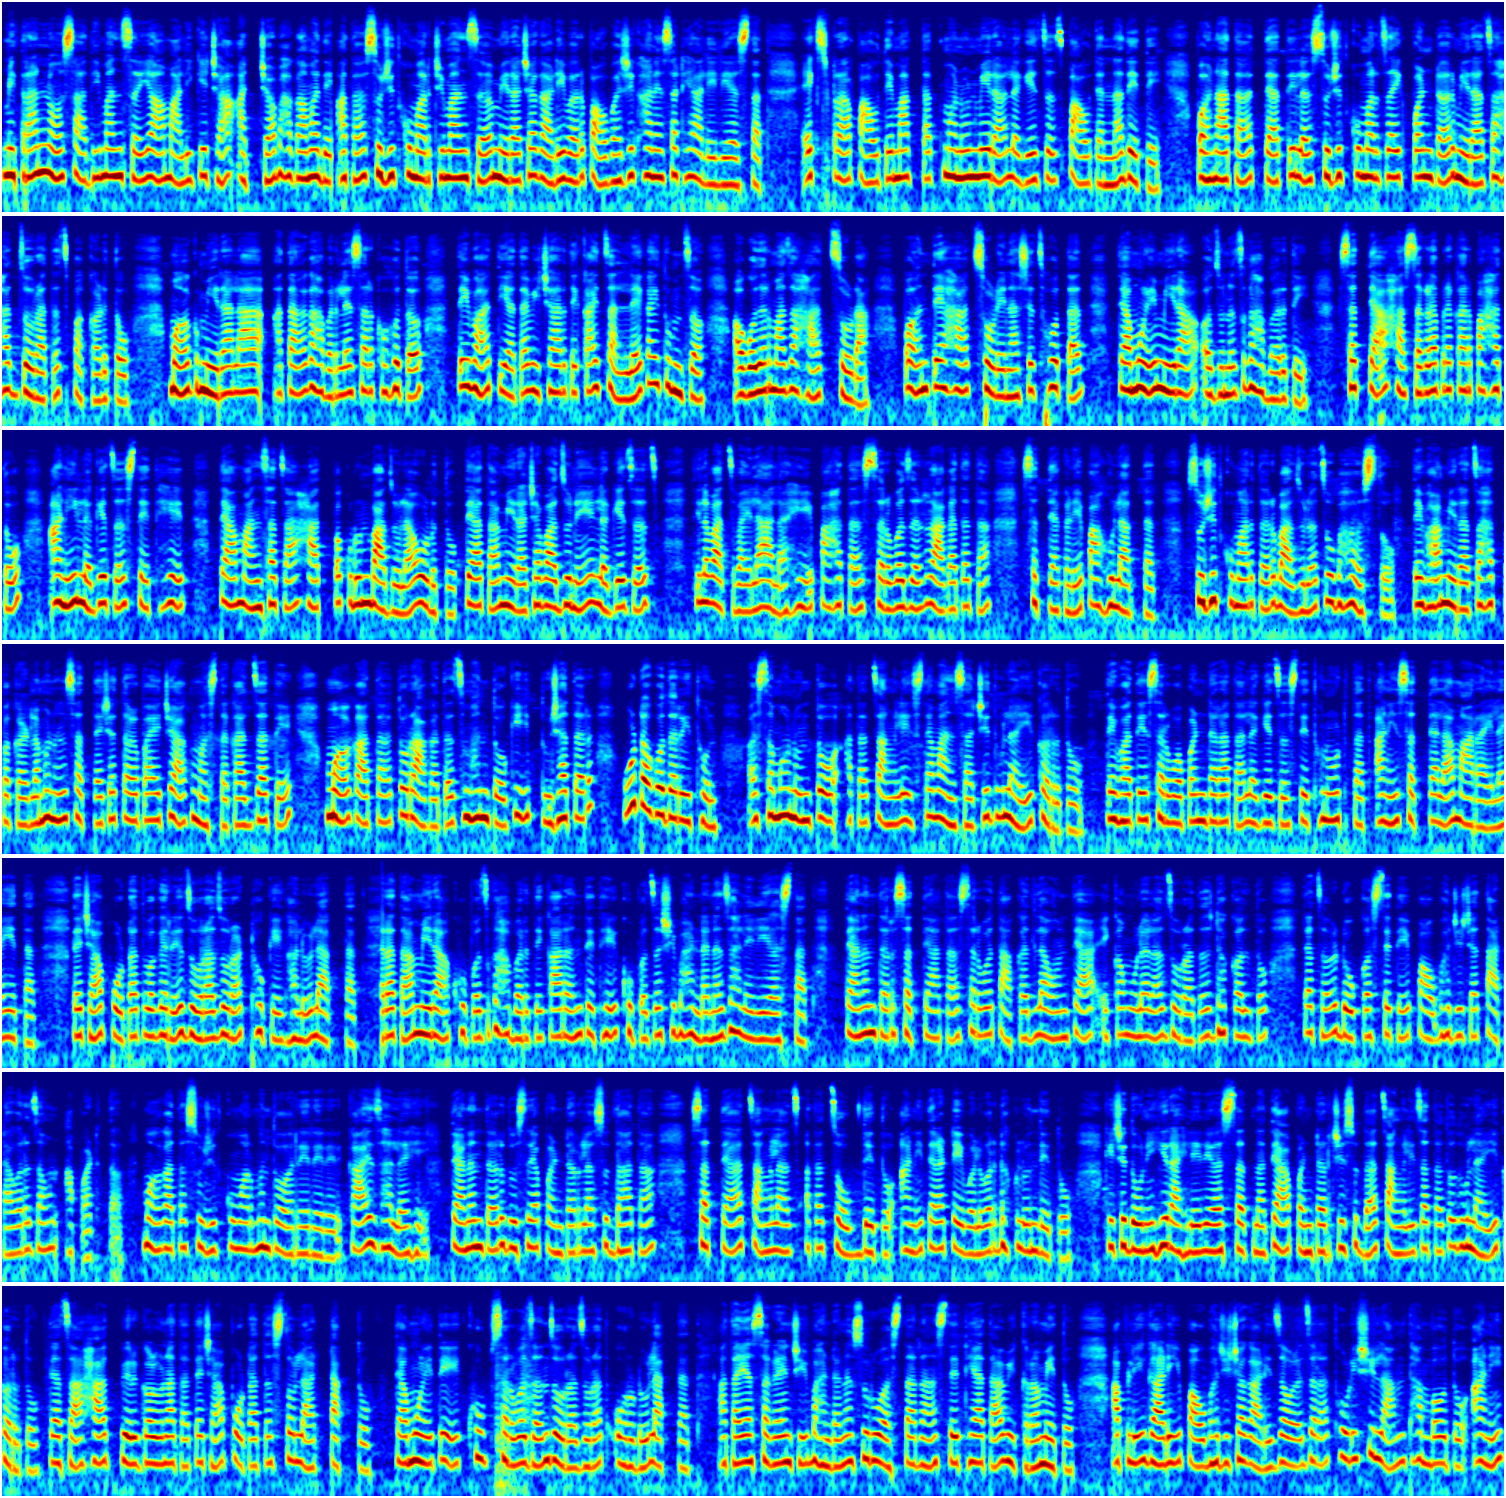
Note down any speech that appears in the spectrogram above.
मित्रांनो साधी माणसं या मालिकेच्या आजच्या भागामध्ये. आता सुजित कुमारची माणसं मीराच्या गाडीवर पावभाजी खाण्यासाठी आलेली असतात. एक्स्ट्रा पाव ते मागतात म्हणून मीरा लगेचच पाव त्यांना देते. पण आता त्यातीलच सुजित कुमारचा एक पंटर मीराचा हात जोरातच पकडतो. मग मीराला आता घाबरल्यासारखं होतं तेव्हा ती आता विचारते काय चाललंय काय तुमचं? अगोदर माझा हात सोडा. पण ते हात सोडेनासेच होतात त्यामुळे मीरा अजूनच घाबरते. सत्या हा सगळा प्रकार पाहतो आणि लगेचच तेथे त्या माणसाचा हात पकडून बाजूला ओढतो. ते आता मीराच्या बाजूने लगेचच तिला वाचवायला आला. हे पाहताच सर्वजण रागात आता सत्याकडे पाहू लागतात. सुजित कुमार तर बाजूलाच उभा असतो. तेव्हा मीराचा हात पकडला म्हणून सत्याच्या तळपायाची आग मस्तकात जाते. मग आता तो रागातच म्हणतो की तुझ्या तर उठ अगोदर इथून. असं म्हणून तो आता चांगलीच त्या माणसाची धुलाई करतो. तेव्हा ते सर्व पंटर आता लगेचच तेथून उठतात आणि सत्याला मारायला येतात. त्याच्या पोटात वगैरे जोराजोरात ठोके घालू लागतात. तर आता मीरा खूपच घाबरते कारण तेथे खूपच अशी भांडणं झालेली असतात. त्यानंतर सत्य आता सर्व ताकद लावून त्या एका मुलाला जोरातच ढकलतो. त्याचं डोकंच ते पावभाजीच्या ताटावर जाऊन आपटतं. मग आता सुजित कुमार म्हणतो अरे रे रे काय झालं हे? त्यानंतर दुसऱ्या पंटरला सुद्धा आता सत्या चांगलाच आता चोप देतो आणि त्याला टेबलवर ढकलून देतो. बाकीचे दोन्हीही राहिलेले असतात ना त्या पंटरची सुद्धा चांगलीच आता तो धुलाई करतो. त्याचा हात पिरगळून आता त्याच्या पोटातच तो लाट टाकतो. त्यामुळे ते खूप सर्वजण जोराजोरात ओरडू लागतात. आता या सगळ्यांची भांड भांडणं सुरू असतानाच तेथे आता विक्रम येतो. आपली गाडी पावभाजीच्या गाडीजवळ जरा थोडीशी लांब थांबवतो आणि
